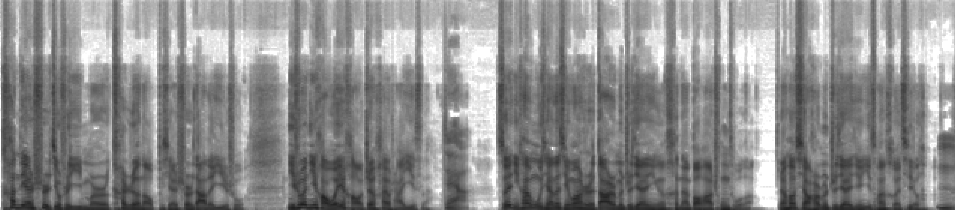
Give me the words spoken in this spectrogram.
看电视就是一门看热闹不嫌事儿大的艺术。你说你好我也好，这还有啥意思？对啊，所以你看，目前的情况是，大人们之间已经很难爆发冲突了，然后小孩们之间已经一团和气了。嗯，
